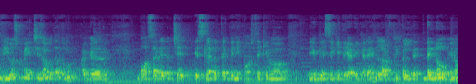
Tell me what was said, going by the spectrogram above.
व्यूअर्स को मैं एक चीज़ और बता दूँ। अगर बहुत सारे बच्चे इस लेवल तक भी नहीं पहुँचते कि वो यूपीएससी की तैयारी करें। Lot of people they know you know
